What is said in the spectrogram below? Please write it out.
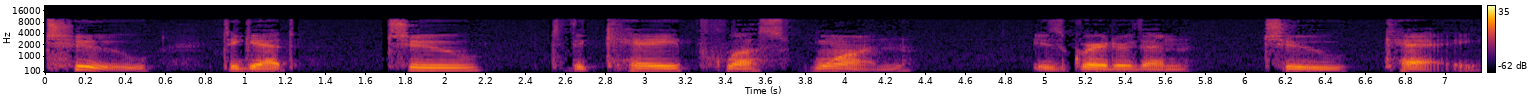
2 to get 2 to the k plus 1 is greater than 2k.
